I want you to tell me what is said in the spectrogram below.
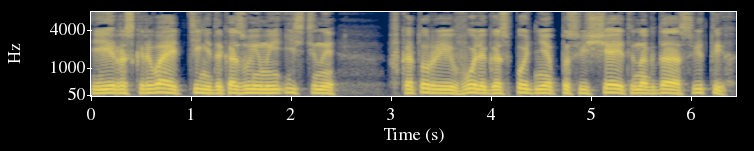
и раскрывает те недоказуемые истины, в которые воля Господня посвящает иногда святых.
